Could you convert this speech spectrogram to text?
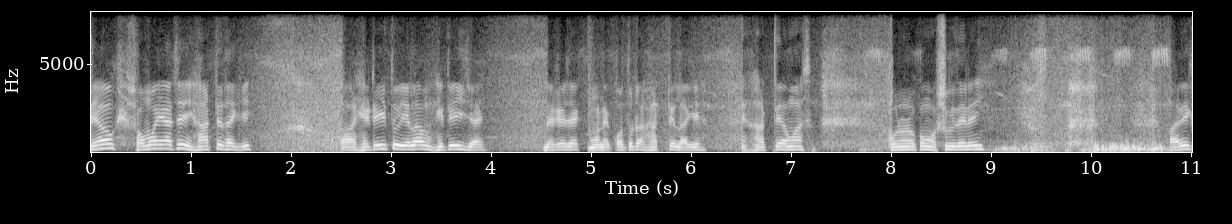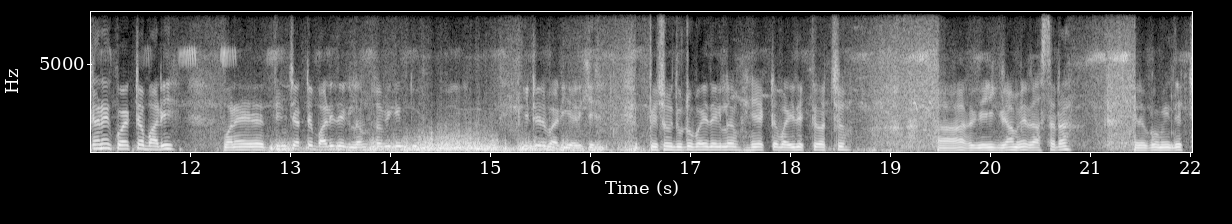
যাই হোক, সময় আছে, হাঁটতে থাকি। আর হেঁটেই তো এলাম, হেঁটেই যাই। দেখা যাক মানে কতটা হাঁটতে লাগে। হাঁটতে আমার কোনো রকম অসুবিধা নেই। আর এখানে কয়েকটা বাড়ি মানে তিন চারটে বাড়ি দেখলাম, সবই কিন্তু ইটের বাড়ি আর কি। পেছনে দুটো বাড়ি দেখলাম, এই একটা বাড়ি দেখতে পাচ্ছ। আর এই গ্রামের রাস্তাটা, এরকমই দেখছ,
